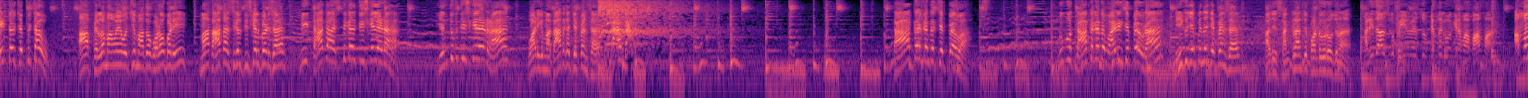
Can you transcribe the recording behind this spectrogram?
ఏంటో చెప్పిస్తావు ఆ పిల్ల మామయ్య వచ్చి మాతో గొడవ పడి మా తాత అసిగలు తీసుకెళ్ళిపోయాడు సార్. మీ తాత అస్థికలు తీసుకెళ్ళాడా ఎందుకు తీసుకెళ్ళాడరా వాడికి మా తాతగా చెప్పాను సార్. తాత కథ చెప్పావా? నువ్వు తాత కథ వాడికి చెప్పావురా? మీకు చెప్పిందే చెప్పాను సార్. అది సంక్రాంతి పండుగ రోజున. హరిదాసుకు బియ్యం వేస్తూ కిందకు వంగిన మా బామ్మ. అమ్మా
